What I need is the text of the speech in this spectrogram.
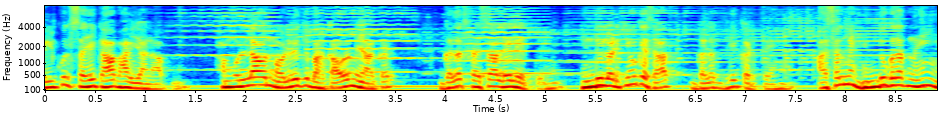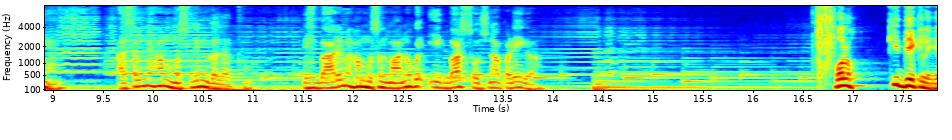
बिल्कुल सही कहा भाईजान आपने हम मुल्ला और मौलवी के बहकावे में आकर गलत फैसला ले लेते हैं हिंदू लड़कियों के साथ गलत भी करते हैं असल में हिंदू गलत नहीं है असल में हम मुस्लिम गलत हैं इस बारे में हम मुसलमानों को एक बार सोचना पड़ेगा বলো কি দেখলে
